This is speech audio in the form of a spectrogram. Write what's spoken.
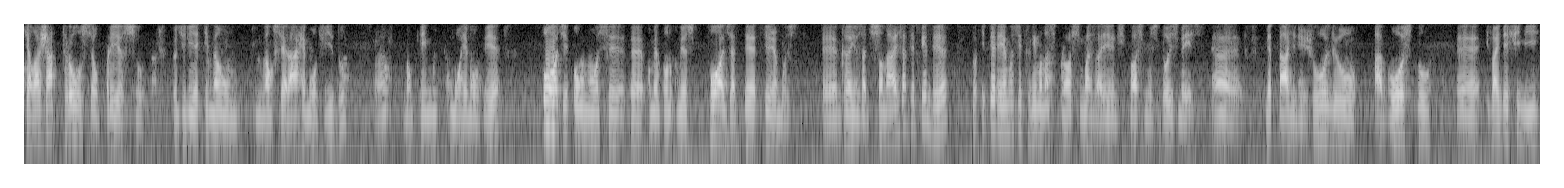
que ela já trouxe ao preço. Eu diria que não não será removido, né? não tem muito como remover Pode, como você é, comentou no começo, pode até termos é, ganhos adicionais a depender do que teremos de clima nas próximas aí, nos próximos dois meses. Né? Metade de julho, agosto, é, e vai definir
